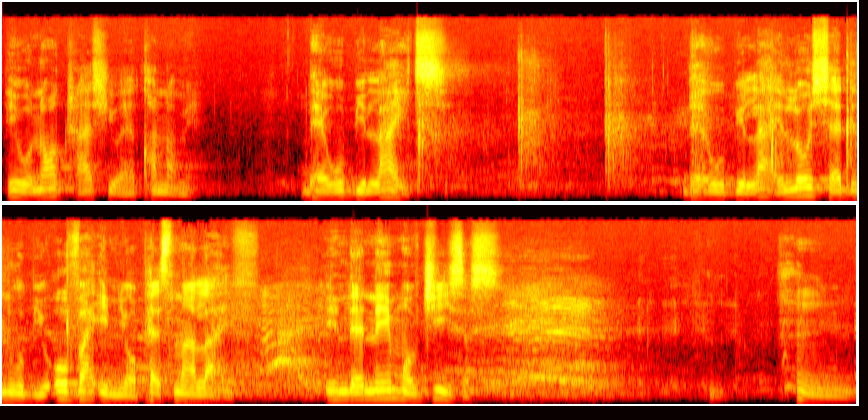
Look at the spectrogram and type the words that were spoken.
he will not crash your economy. There will be light. There will be light. Load shedding will be over in your personal life. In the name of Jesus. Hmm.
